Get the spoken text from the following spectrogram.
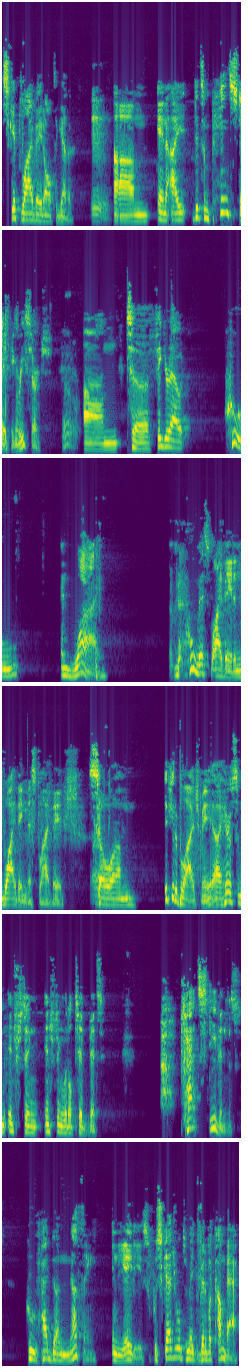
skipped Live Aid altogether. mm. Um, and I did some painstaking research Oh. um, to figure out who and why, Okay. who missed Live Aid and why they missed Live Aid. So, um, if you'd oblige me, uh, here are some interesting, interesting little tidbits. Cat Stevens, who had done nothing in the 80s, was scheduled to make a bit of a comeback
